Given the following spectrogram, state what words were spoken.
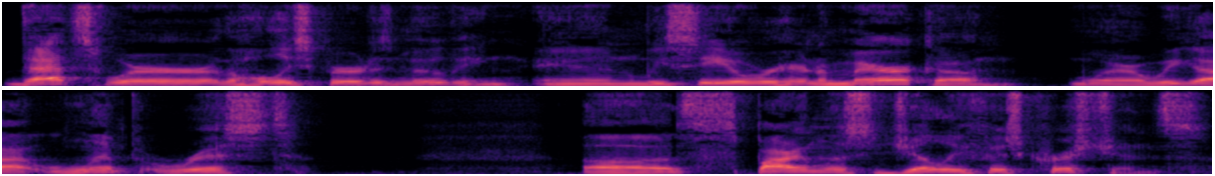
that's where the Holy Spirit is moving. And we see over here in America where we got limp wrist, uh, spineless jellyfish Christians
